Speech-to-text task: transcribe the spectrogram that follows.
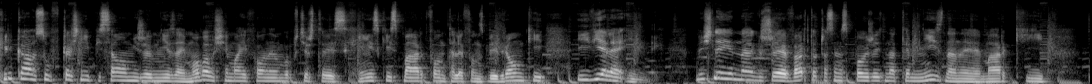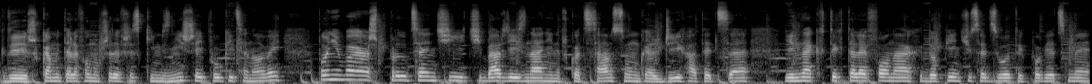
Kilka osób wcześniej pisało mi, żebym nie zajmował się iPhone'em, bo przecież to jest chiński smartfon, telefon z Biedronki i wiele innych. Myślę jednak, że warto czasem spojrzeć na te mniej znane marki gdy szukamy telefonu przede wszystkim z niższej półki cenowej, ponieważ producenci ci bardziej znani, np. Samsung, LG, HTC, jednak w tych telefonach do 500 zł powiedzmy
